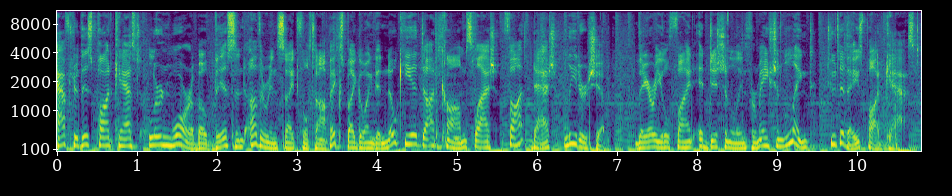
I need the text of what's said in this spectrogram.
After this podcast, learn more about this and other insightful topics by going to nokia.com slash thought dash leadership. There you'll find additional information linked to today's podcast.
